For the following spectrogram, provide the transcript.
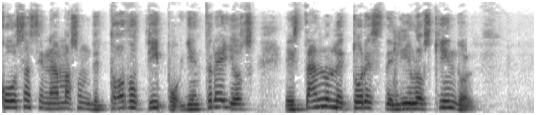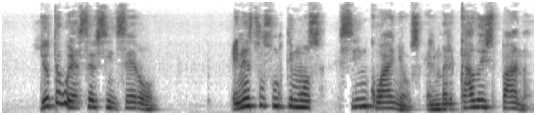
cosas en Amazon de todo tipo y entre ellos están los lectores de libros Kindle. Yo te voy a ser sincero, en estos últimos cinco años el mercado hispano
